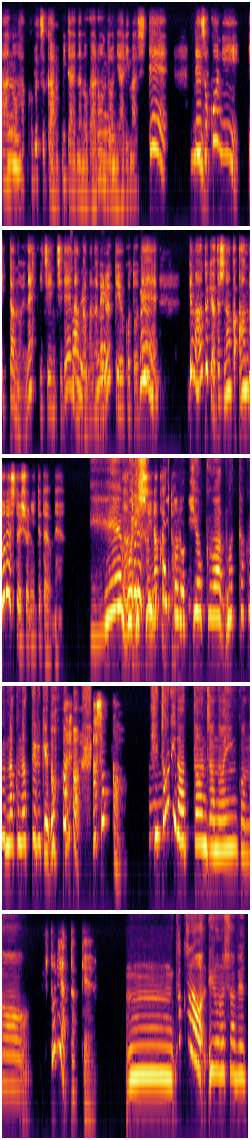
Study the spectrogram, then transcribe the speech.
あの、うん。博物館みたいなのがロンドンうん。にありまして、で、うん。そこに行ったのよね。一日でなんか。学べるっていうことで、うん。でもあの時私なんかアンドレスと一緒に行ってたよね。ええアンもう一緒にいなかったの記憶は全くなくなってるけど、あれ？あ、そっか。う 一ん人だったんじゃないんかな。一人やったっけ？うーん、だからいろいろ喋っ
